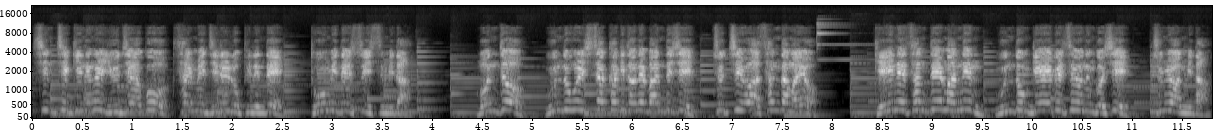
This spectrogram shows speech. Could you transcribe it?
신체 기능을 유지하고 삶의 질을 높이는 데 도움이 될 수 있습니다. 먼저 운동을 시작하기 전에 반드시 주치의와 상담하여 개인의 상태에 맞는 운동 계획을 세우는 것이 중요합니다.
